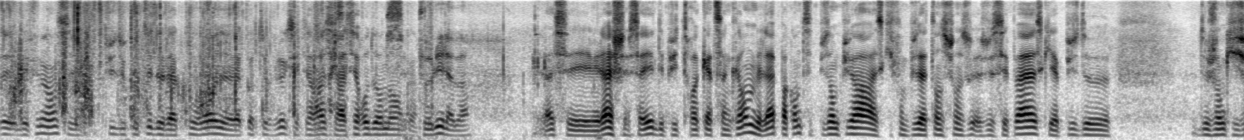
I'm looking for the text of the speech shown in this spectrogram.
les, les feux maintenant c'est plus du côté de la couronne, la côte bleue, etc. C'est assez redondant. C'est pelé là-bas. Là, c'est, mais là, ça y est, depuis 3, 4, 5 ans, mais là, par contre, c'est de plus en plus rare. Est-ce qu'ils font plus attention Je ne sais pas. Est-ce qu'il y a plus de, de gens qui,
